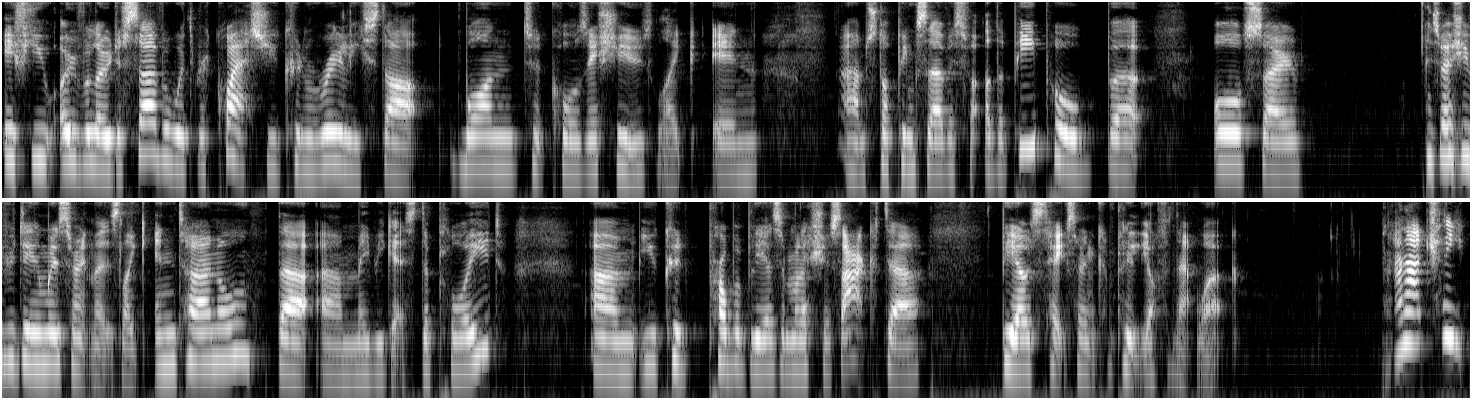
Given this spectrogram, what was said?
if you overload a server with requests, you can really start one to cause issues like in um, stopping service for other people, but also, especially if you're dealing with something that's like internal that um, maybe gets deployed um, you could probably, as a malicious actor, be able to take something completely off the network. And actually,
